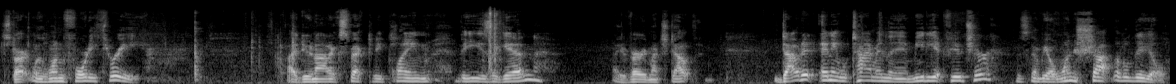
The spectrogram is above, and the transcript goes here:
Starting with 143. I do not expect to be playing these again. I very much doubt doubt it any time in the immediate future. It's going to be a one-shot little deal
